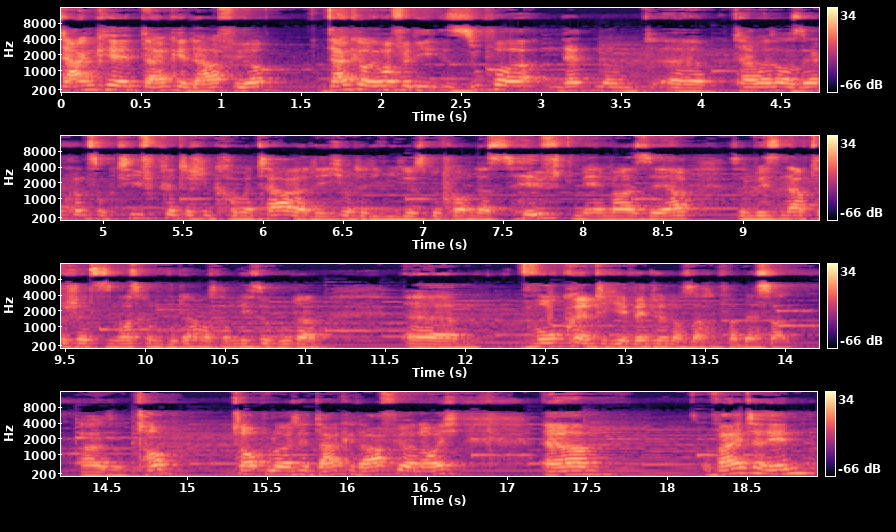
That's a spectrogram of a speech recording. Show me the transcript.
Danke, danke dafür. Danke auch immer für die super netten und äh, teilweise auch sehr konstruktiv kritischen Kommentare, die ich unter die Videos bekomme. Das hilft mir immer sehr, so ein bisschen abzuschätzen, was kommt gut an, was kommt nicht so gut an. Ähm, wo könnte ich eventuell noch Sachen verbessern. Also top, top Leute, danke dafür an euch. Ähm, weiterhin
